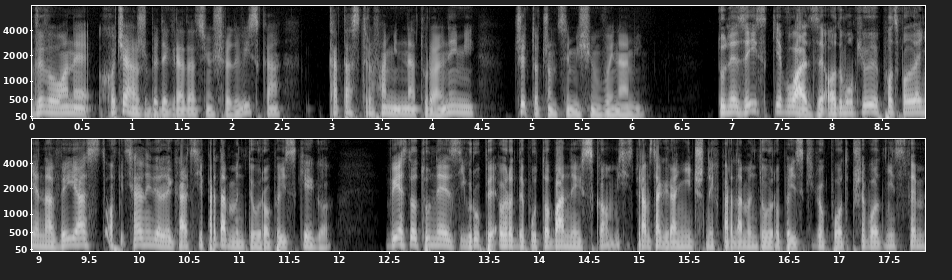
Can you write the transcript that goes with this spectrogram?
wywołane chociażby degradacją środowiska, katastrofami naturalnymi czy toczącymi się wojnami. Tunezyjskie władze odmówiły pozwolenia na wyjazd oficjalnej delegacji Parlamentu Europejskiego. Wyjazd do Tunezji grupy eurodeputowanych z Komisji Spraw Zagranicznych Parlamentu Europejskiego pod przewodnictwem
